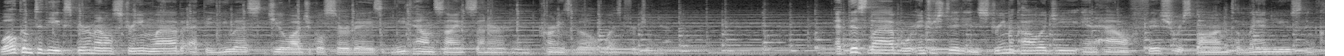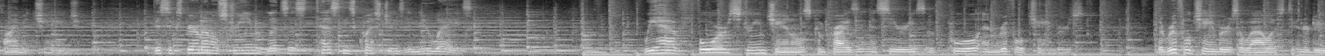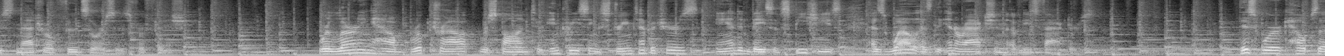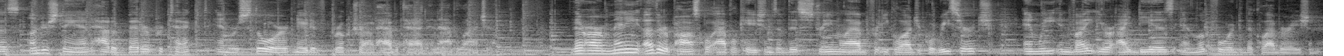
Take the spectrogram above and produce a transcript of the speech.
Welcome to the Experimental Stream Lab at the U.S. Geological Survey's Leetown Science Center in Kearneysville, West Virginia. At this lab, we're interested in stream ecology and how fish respond to land use and climate change. This experimental stream lets us test these questions in new ways. We have four stream channels comprising a series of pool and riffle chambers. The riffle chambers allow us to introduce natural food sources for fish. We're learning how brook trout respond to increasing stream temperatures and invasive species, as well as the interaction of these factors. This work helps us understand how to better protect and restore native brook trout habitat in Appalachia. There are many other possible applications of this stream lab for ecological research, and we invite your ideas and look forward to the collaboration.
